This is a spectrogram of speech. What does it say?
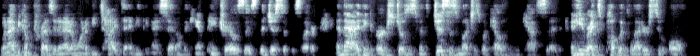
when I become president, I don't want to be tied to anything I said on the campaign trails. Is the gist of this letter, and that I think irks Joseph Smith just as much as what Calhoun and Cass said. And he writes public letters to all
